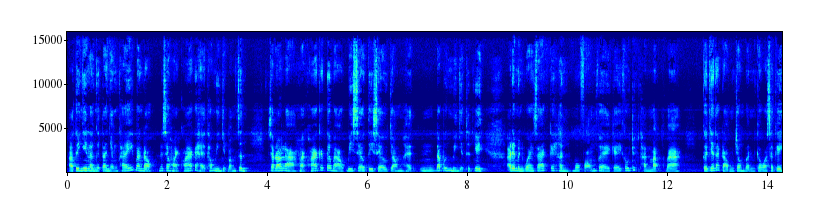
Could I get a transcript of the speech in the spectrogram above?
À, tuy nhiên là người ta nhận thấy ban đầu nó sẽ hoạt hóa cái hệ thống miễn dịch bẩm sinh, sau đó là hoạt hóa các tế bào B cell, T cell trong hệ ừ, đáp ứng miễn dịch thích nghi. Ở đây mình quan sát cái hình mô phỏng về cái cấu trúc thành mạch và cơ chế tác động trong bệnh Kawasaki.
